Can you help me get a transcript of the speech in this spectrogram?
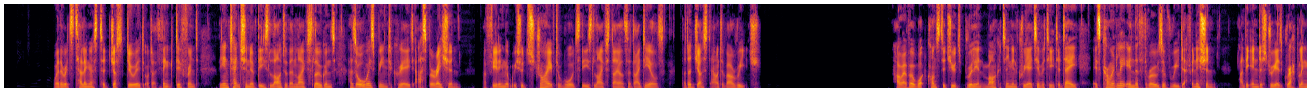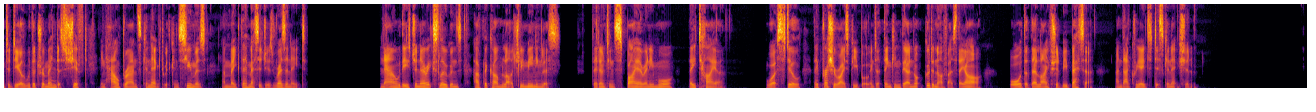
Whether it's telling us to just do it or to think different, the intention of these larger than life slogans has always been to create aspiration, a feeling that we should strive towards these lifestyles and ideals that are just out of our reach. However, what constitutes brilliant marketing and creativity today is currently in the throes of redefinition, and the industry is grappling to deal with a tremendous shift in how brands connect with consumers and make their messages resonate. Now, these generic slogans have become largely meaningless. They don't inspire anymore, they tire. Worse still, they pressurize people into thinking they are not good enough as they are, or that their life should be better, and that creates disconnection.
